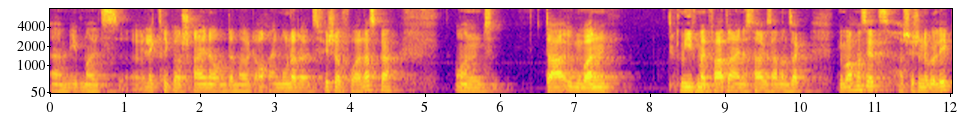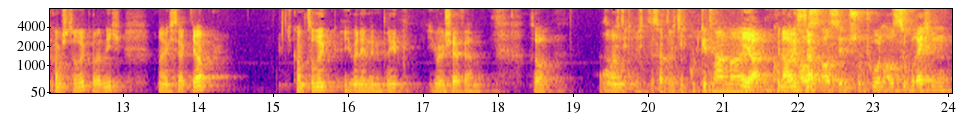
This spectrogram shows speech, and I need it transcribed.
ähm, eben als Elektriker, Schreiner und dann halt auch einen Monat als Fischer vor Alaska. Und da irgendwann rief mein Vater eines Tages an und sagt, wie machen wir es jetzt? Hast du schon überlegt, kommst du zurück oder nicht? Und dann habe ich gesagt, ja, komme zurück, ich übernehme den Betrieb, ich will Chef werden. So. Also richtig, richtig, das hat richtig gut getan, mal ja, genau, aus, sag, aus den Strukturen auszubrechen,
